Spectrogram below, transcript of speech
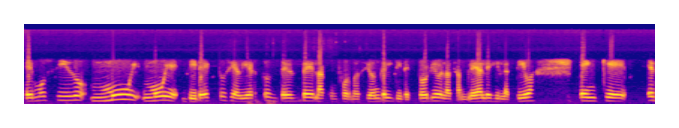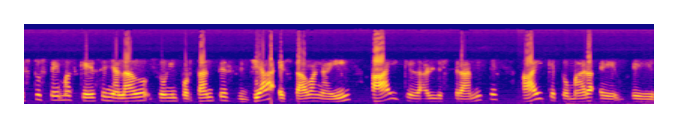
hemos sido muy, muy directos y abiertos desde la conformación del directorio de la Asamblea Legislativa en que estos temas que he señalado son importantes, ya estaban ahí, hay que darles trámite, hay que tomar eh, eh,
